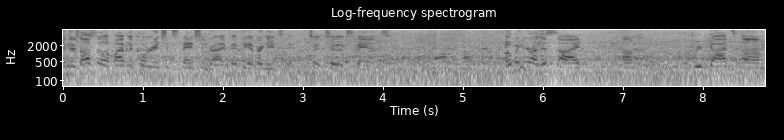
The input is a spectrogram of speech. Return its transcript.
and there's also a five and a quarter inch expansion drive if you ever need to, to, to expand. Over here on this side, um, we've got, um,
